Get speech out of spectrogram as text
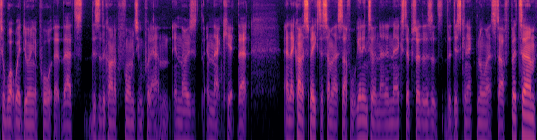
to what we're doing at Port. That that's this is the kind of performance you can put out in, in those in that kit that. And that kind of speaks to some of that stuff we'll get into in in the next episode. There's the disconnect and all that stuff. But um,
